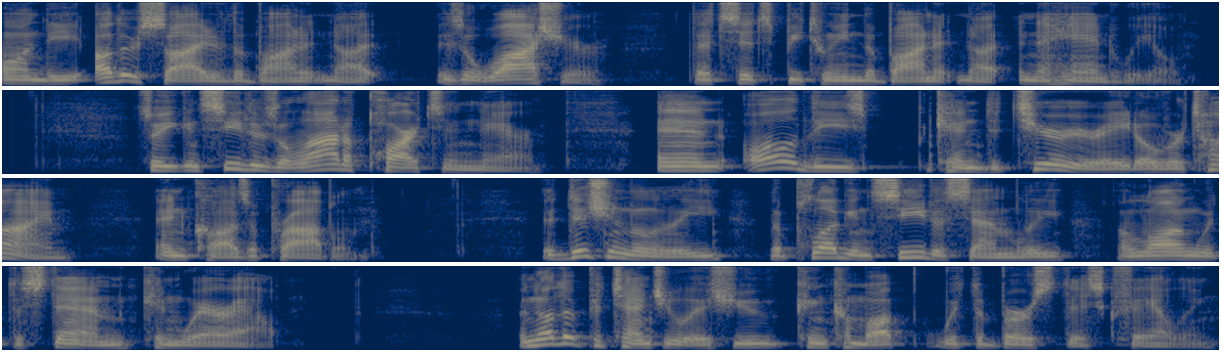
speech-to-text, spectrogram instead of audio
on the other side of the bonnet nut is a washer that sits between the bonnet nut and the hand wheel. So you can see there's a lot of parts in there. And all of these can deteriorate over time and cause a problem. Additionally, the plug and seat assembly, along with the stem, can wear out. Another potential issue can come up with the burst disc failing.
